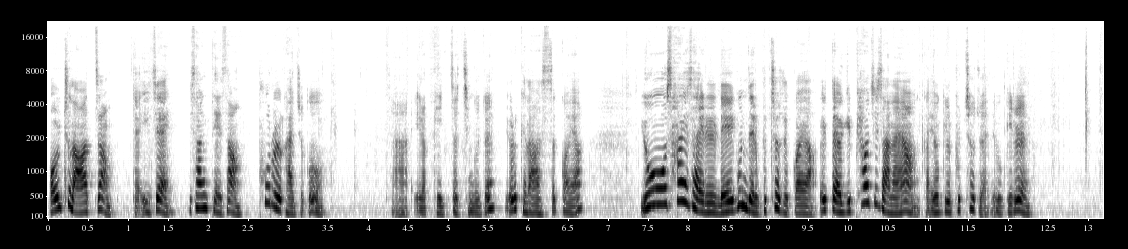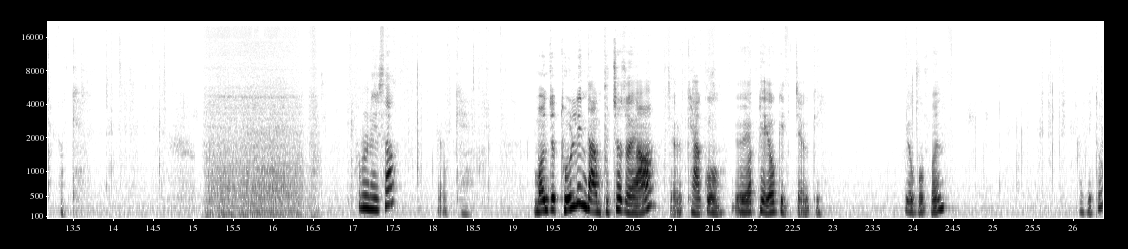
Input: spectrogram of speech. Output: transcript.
얼추 나왔죠? 자, 이제 이 상태에서 풀을 가지고 자, 이렇게 있죠, 친구들? 이렇게 나왔을 거예요. 요 사이사이를 네 군데를 붙여줄 거예요. 일단 여기 펴지잖아요. 그러니까 여기를 붙여줘야 돼. 여기를 이렇게 풀을 해서 이렇게 먼저 돌린 다음 붙여줘요. 자, 이렇게 하고 요 옆에 여기 있죠 여기 요 부분 여기도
